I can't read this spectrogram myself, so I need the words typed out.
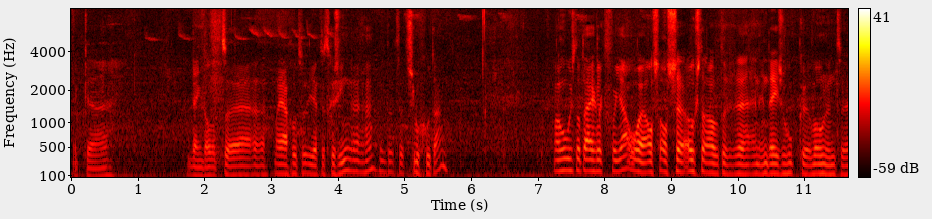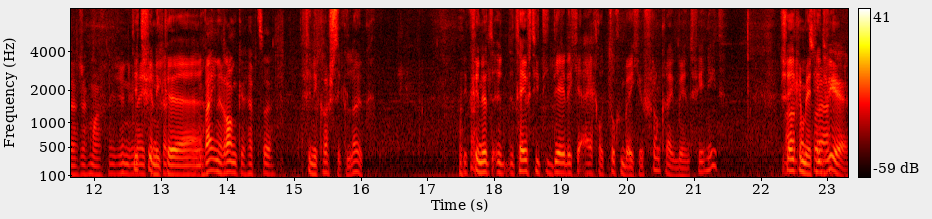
Ik eh, denk dat het, eh, nou ja goed, je hebt het gezien, eh, hè? Het, het sloeg goed aan. Maar hoe is dat eigenlijk voor jou eh, als, als eh, Oosterouter eh, en in deze hoek eh, wonend, eh, zeg maar? Dat je Dit vind ik, eh, wijnranken hebt. eh, vind ik hartstikke leuk. ik vind het, het het heeft het idee dat je eigenlijk toch een beetje in Frankrijk bent, vind je niet? Nou, Zeker dat, met dit eh, weer.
